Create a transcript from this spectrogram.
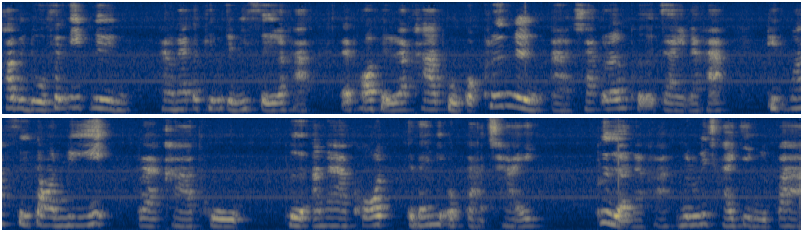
เข้าไปดูสักนิดนึงทางแรกก็คิดว่าจะไม่ซื้อแล้วค่ะแต่พอเห็นราคาถูกกว่าครึ่งหนึ่งอ่าชักเริ่มเผลอใจนะคะ คิดว่าซื้อตอนนี้ราคาถูกเผื่ออนาคตจะได้มีโอกาสใช้เผื่อนะคะ ไม่รู้ได้ใช้จริงหรือเปล่า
